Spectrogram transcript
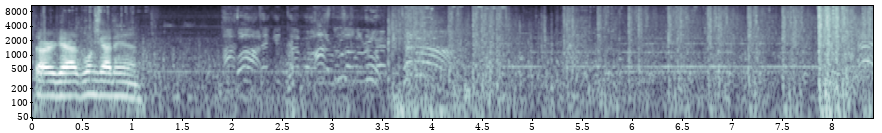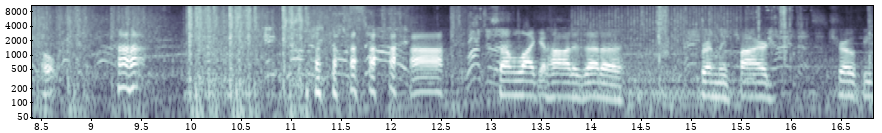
Sorry, guys, one got in. Oh. Something like it hot. Is that a friendly fired trophy?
